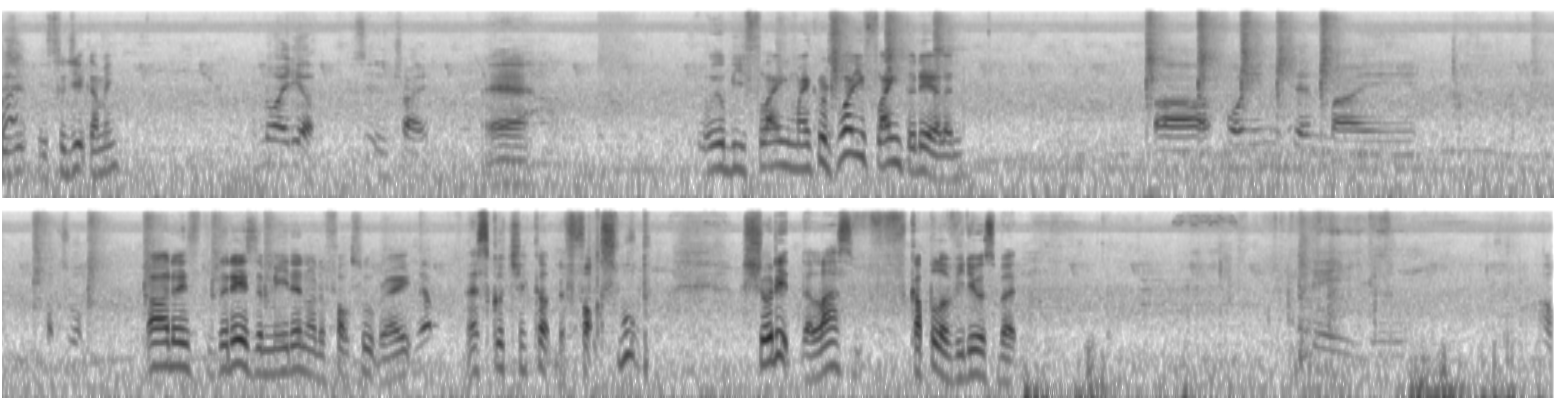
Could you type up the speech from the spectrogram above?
Sujit, is Sujit coming? No idea. See try. Yeah we'll be flying micros. What are you flying today, Alan? Uh, 4 inch and my Fox Swoop. Oh, today is the maiden or the Fox Swoop, right? Yep. Let's go check out the Fox Swoop. Showed it the last couple of videos, but there you go. How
